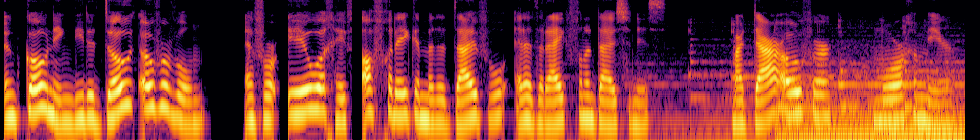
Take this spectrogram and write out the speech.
Een koning die de dood overwon en voor eeuwig heeft afgerekend met de duivel en het rijk van de duisternis. Maar daarover morgen meer.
